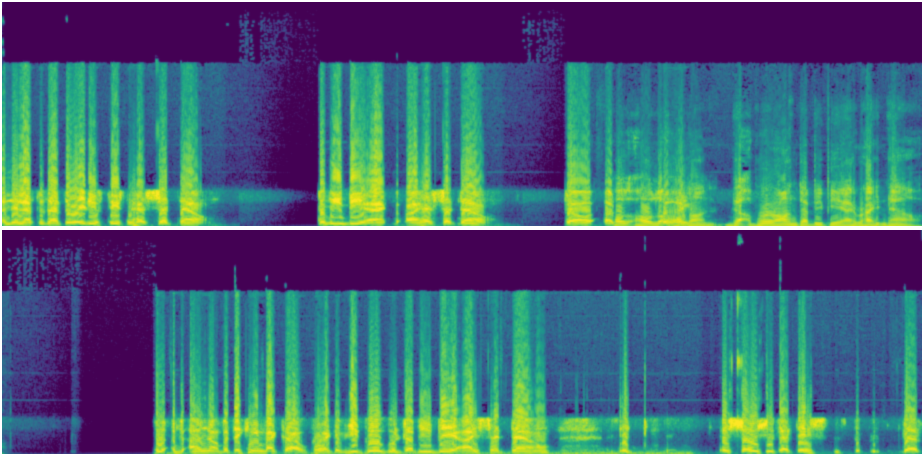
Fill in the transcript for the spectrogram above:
and then after that, the radio station has shut down. WBI has shut down. So uh, hold, hold, so hold on, we're on WBI right now. I know, but they came back up. Like if you Google WBI shut down, it it shows you that they that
